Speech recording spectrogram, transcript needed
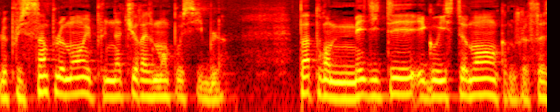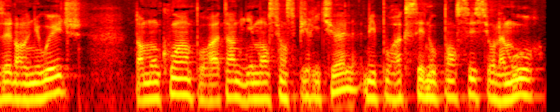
Le plus simplement et plus naturellement possible. Pas pour méditer égoïstement comme je le faisais dans le New Age, dans mon coin pour atteindre une dimension spirituelle, mais pour axer nos pensées sur l'amour,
